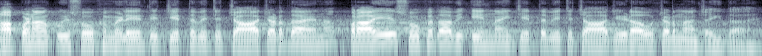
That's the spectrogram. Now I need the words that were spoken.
ਆਪਣਾ ਕੋਈ ਸੁੱਖ ਮਿਲੇ ਤੇ ਚਿੱਤ ਵਿੱਚ ਚਾਹ ਚੜਦਾ ਹੈ ਨਾ ਪਰਾਏ ਸੁੱਖ ਦਾ ਵੀ ਇੰਨਾ ਹੀ ਚਿੱਤ ਵਿੱਚ ਚਾਹ ਜਿਹੜਾ ਉਹ ਚੜਨਾ ਚਾਹੀਦਾ ਹੈ।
